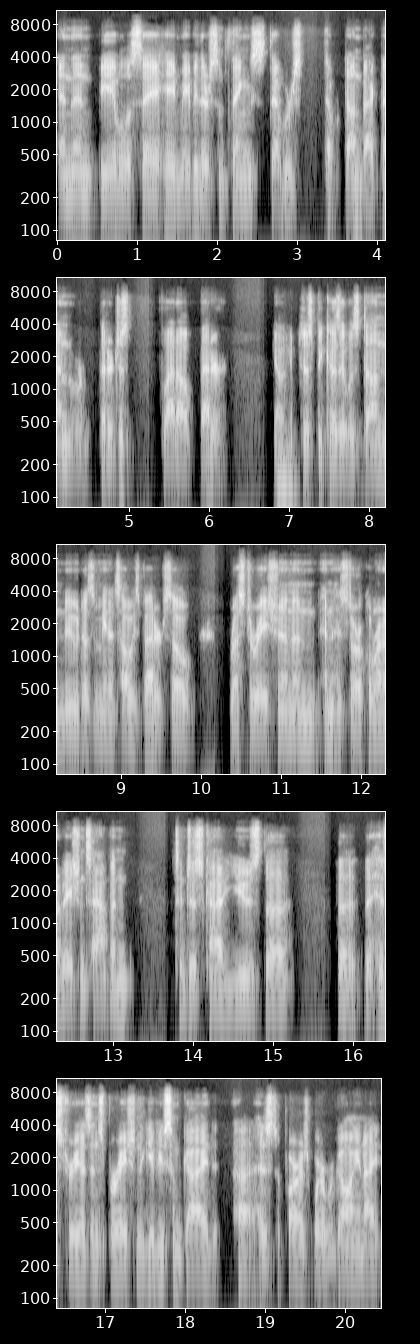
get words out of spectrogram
and then be able to say, hey, maybe there's some things that were that were done back then that are just flat out better. You know, mm-hmm. just because it was done new doesn't mean it's always better. So restoration and, and historical renovations happen to just kind of use the the the history as inspiration to give you some guide uh, as to far as where we're going. And I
